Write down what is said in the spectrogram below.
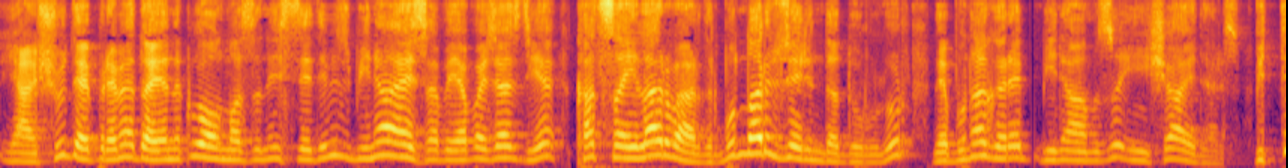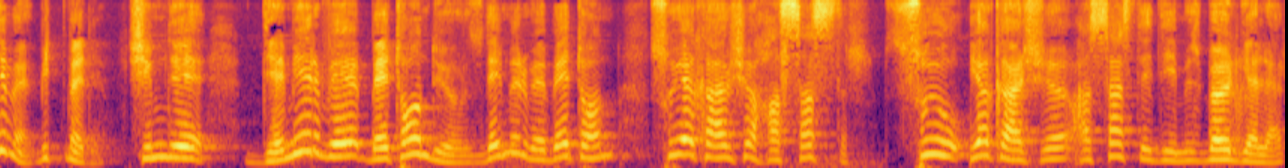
yani şu depreme dayanıklı olmasını istediğimiz bina hesabı yapacağız diye katsayılar vardır. Bunlar üzerinde durulur ve buna göre binamızı inşa ederiz. Bitti mi? Bitmedi. Şimdi demir ve beton diyoruz. Demir ve beton suya karşı hassastır. Suya karşı hassas dediğimiz bölgeler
